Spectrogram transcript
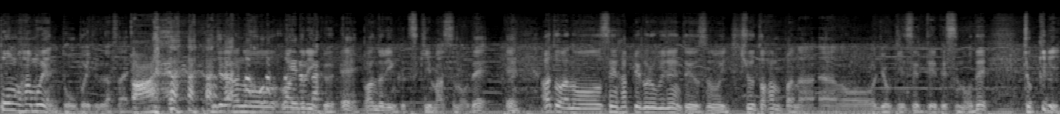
本ハム円と覚えてください。こちらあのワンドリンク、えー、ワンドリンクつきますので、えー、あとあの1860円というすごい中途半端なあの料金設定ですのでちょっきり、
